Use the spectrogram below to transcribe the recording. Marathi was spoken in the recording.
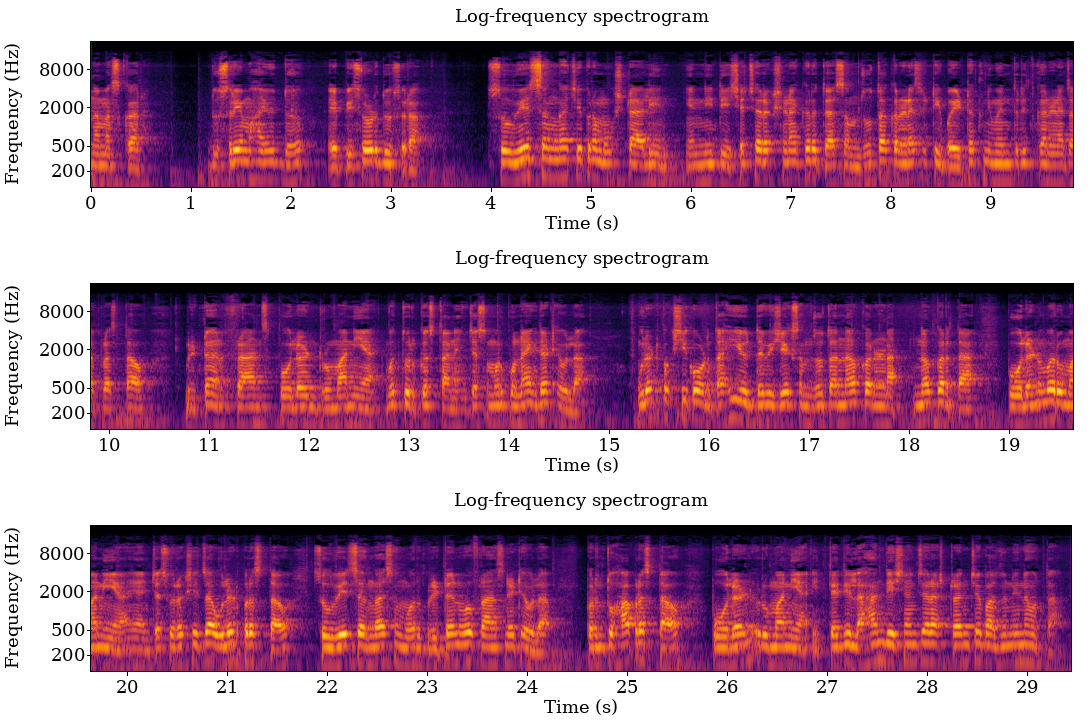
नमस्कार. दुसरे महायुद्ध एपिसोड दुसरा. सोव्हिएत संघाचे प्रमुख स्टॅलिन यांनी देशाच्या रक्षणाकरिता समझोता करण्यासाठी बैठक निमंत्रित करण्याचा प्रस्ताव ब्रिटन फ्रान्स पोलंड रुमानिया व तुर्कस्तान यांच्यासमोर पुन्हा एकदा ठेवला. उलट पक्षी कोणताही युद्धविषयक समझोता न करणा न करता पोलंड व रुमानिया यांच्या सुरक्षेचा उलट प्रस्ताव सोव्हिएत संघासमोर ब्रिटन व फ्रान्सने ठेवला. परंतु हा प्रस्ताव पोलंड रुमानिया इत्यादी लहान देशांच्या राष्ट्रांच्या बाजूने नव्हता.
